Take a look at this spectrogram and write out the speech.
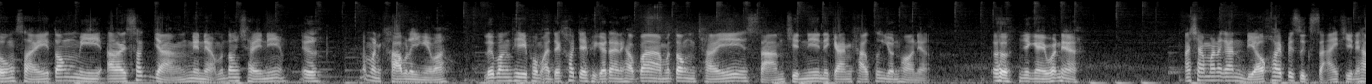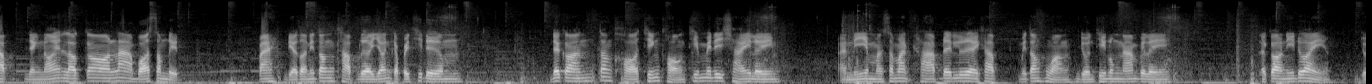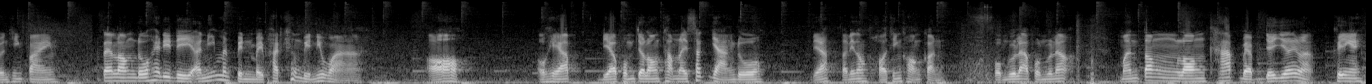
สงสัยต้องมีอะไรสักอย่างเนี่ยเนี่ยมันต้องใช้นี้ เออ แล้วมันค้าอะไรยังไงวะ หรือบางทีผมอาจจะเข้าใจผิดก็ได้นะครับว่ามันต้องใช้ 3 ชิ้นนี้ในการค้าเครื่องยนต์หอเนี่ย เออ ยังไงวะเนี่ยอาช่างมันแล้วกันเดี๋ยวค่อยไปศึกษาอีกทีนะครับ อย่างน้อยเราก็ล่าบอสสำเร็จ ไป เดี๋ยวตอนนี้ต้องขับเรือย้อนกลับไปที่เดิมเดี๋ยวก่อนต้องขอทิ้งของที่ไม่ได้ใช้เลย อันนี้มันสามารถคราฟได้เรื่อยๆครับ ไม่ต้องห่วงโยนทิ้งลงน้ำไปเลย แล้วก็อันนี้ด้วยโยนทิ้งไป แต่ลองดูให้ดีๆ อันนี้มันเป็นใบพัดเครื่องบินนี่หว่าอ๋อโอเคครับ เดี๋ยวผมจะลองทำอะไรสักอย่างดู เดี๋ยว ตอนนี้ต้องขอทิ้งของก่อน ผมรู้แล้วผมรู้แล้ว มันต้องลองคราฟแบบเยอะๆแบบคือยังไง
